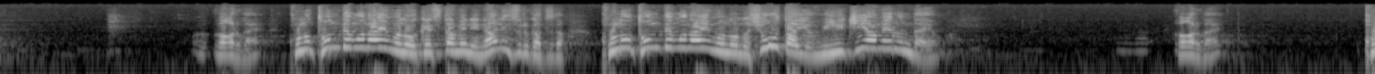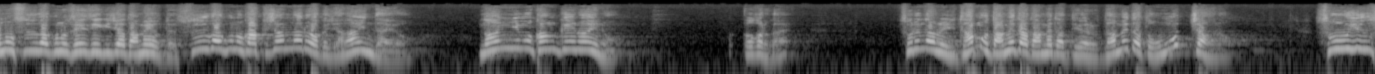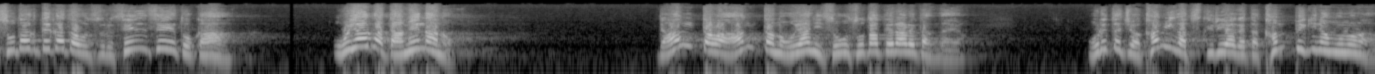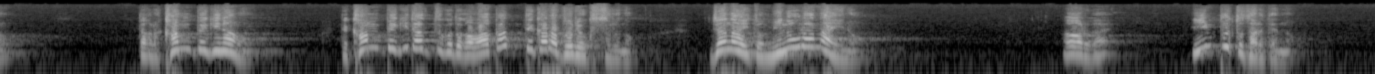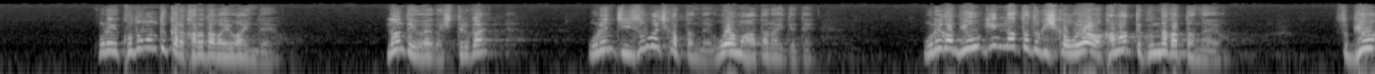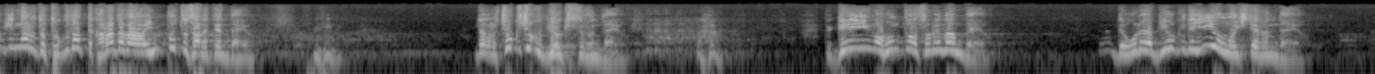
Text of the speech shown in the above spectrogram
わかるかい？このとんでもないものを消すために何するかって言ったら、このとんでもないものの正体を見極めるんだよ。わかるかい？この数学の成績じゃダメよって、数学の学者になるわけじゃないんだよ。何にも関係ないの？わかるかい？それなのに、多分ダメだダメだって言われるダメだと思っちゃうの。そういう育て方をする先生とか、親がダメなの。で、あんたはあんたの親にそう育てられたんだよ。俺たちは神が作り上げた完璧なものなの。だから完璧なの。で、完璧だってことが分かってから努力するの。じゃないと実らないの。わかるかい？インプットされてんの。俺、子供の時から体が弱いんだよ。なんで弱いか知ってるかい？俺んち忙しかったんだよ。親も働いてて。俺が病気になった時しか親は構ってくんなかったんだよ。そう病気になると得だって体がインプットされてんだよ。だからちょくちょく病気するんだよ。原因は本当はそれなんだよ。で、俺は病気でいい思いしてるんだよ。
